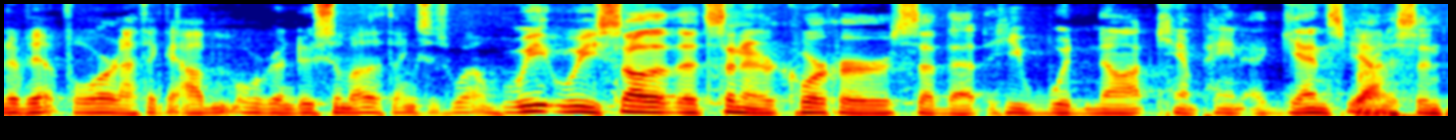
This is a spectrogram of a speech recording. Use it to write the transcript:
an event for and I think I'm, we're going to do some other things as well. We we saw that, that Senator Corker said that he would not campaign against Yeah. Bredesen.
